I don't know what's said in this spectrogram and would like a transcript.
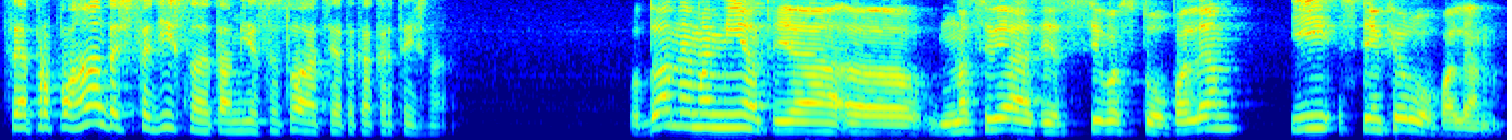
Це пропаганда, чи це дійсно там є ситуація така критична? В данный момент я э, на связи с Севастополем и с Симферополем.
